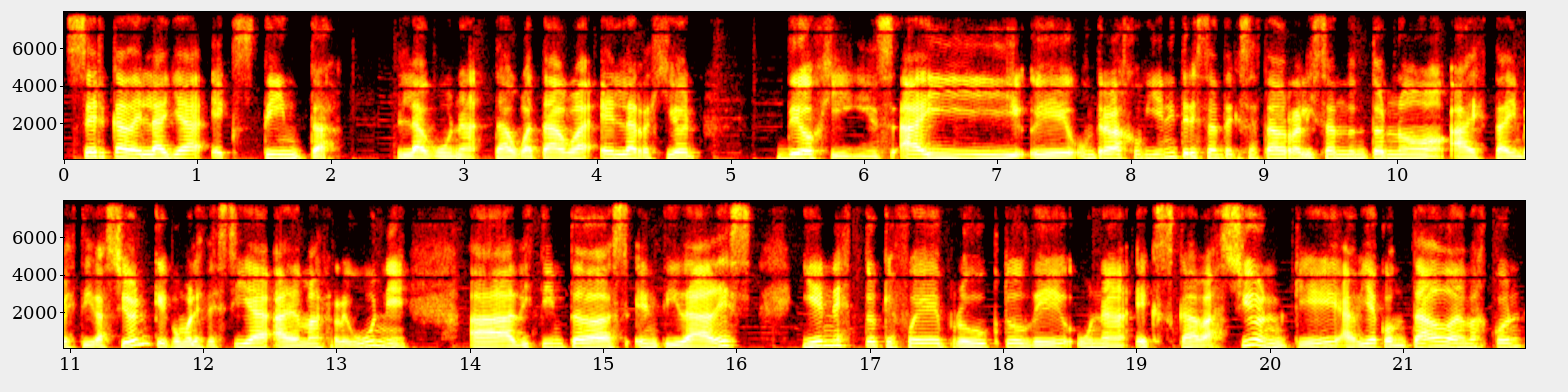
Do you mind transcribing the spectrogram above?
cerca de la ya extinta laguna Tahuatahua en la región de O'Higgins. Hay eh, un trabajo bien interesante que se ha estado realizando en torno a esta investigación, que como les decía, además reúne a distintas entidades y en esto que fue producto de una excavación que había contado además con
